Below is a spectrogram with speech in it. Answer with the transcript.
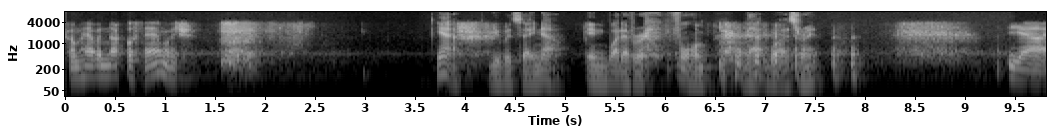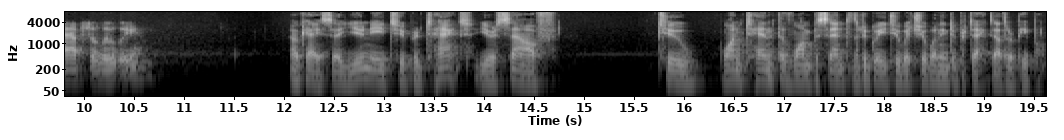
Come have a knuckle sandwich. Yeah, you would say no in whatever form that was, right? Yeah, absolutely. Okay, so you need to protect yourself to one tenth of one percent of the degree to which you're willing to protect other people.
